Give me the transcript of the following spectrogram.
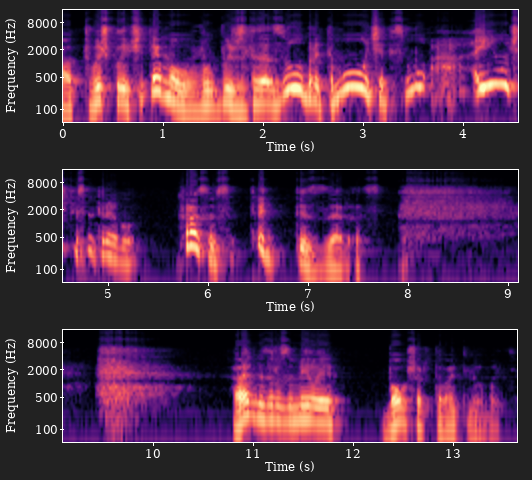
от ви ж коли вчите мову, ви, ж зазубрите, мучитесь, му, а і мучитись не треба. Фрази все, та ти зараз. Але як ви зрозуміли, Бог жартувати любить.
